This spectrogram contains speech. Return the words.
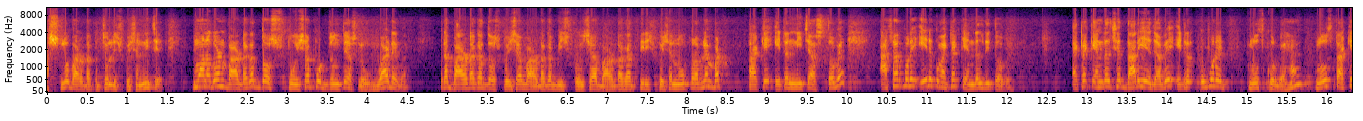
আসলো বারো টাকা চল্লিশ পয়সার নিচে। মনে করেন বারো টাকা দশ পয়সা পর্যন্ত আসলো হোয়াট এভার এটা বারো টাকা দশ পয়সা, বারো টাকা বিশ পয়সা, বারো টাকা তিরিশ পয়সা নো প্রবলেম বাট তাকে এটার নিচে আসতে হবে। আসার পরে এরকম একটা ক্যান্ডেল দিতে হবে। একটা ক্যান্ডেল সে দাঁড়িয়ে যাবে, এটার উপরে ক্লোজ করবে হ্যাঁ? ক্লোজ তাকে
